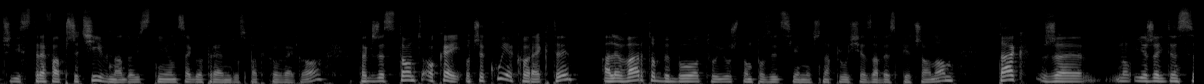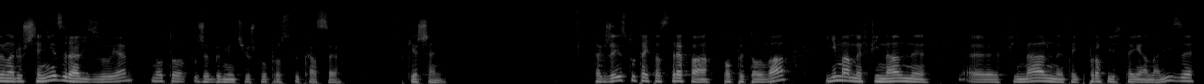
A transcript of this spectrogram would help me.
czyli strefa przeciwna do istniejącego trendu spadkowego. Także stąd ok, oczekuję korekty, ale warto by było tu już tą pozycję mieć na plusie zabezpieczoną, tak, że no, jeżeli ten scenariusz się nie zrealizuje, no to żeby mieć już po prostu kasę w kieszeni. Także jest tutaj ta strefa popytowa i mamy finalny, e, finalny take profit tej analizy,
